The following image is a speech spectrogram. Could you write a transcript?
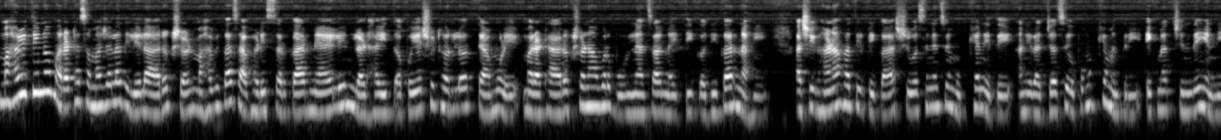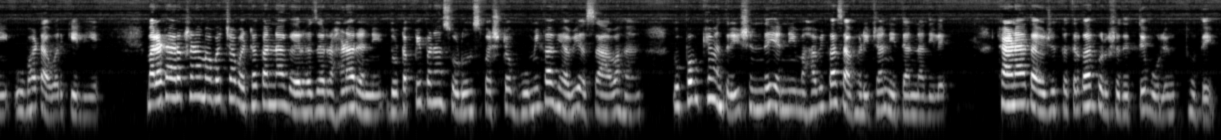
महायुतीनं मराठा समाजाला दिलेलं आरक्षण महाविकास आघाडी सरकार न्यायालयीन लढाईत अपयशी ठरलं त्यामुळे मराठा आरक्षणावर बोलण्याचा नैतिक अधिकार नाही अशी घाणाघाती टीका शिवसेनेचे मुख्य नेते आणि राज्याचे उपमुख्यमंत्री एकनाथ शिंदे यांनी उभाटावर केली आहे. मराठा आरक्षणाबाबतच्या बैठकांना गैरहजर राहणाऱ्यांनी दुटप्पीपणा सोडून स्पष्ट भूमिका घ्यावी असं आवाहन उपमुख्यमंत्री शिंदे यांनी महाविकास आघाडीच्या नेत्यांना दिले. ठाण्यात आयोजित पत्रकार परिषदेत ते बोलत होते.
